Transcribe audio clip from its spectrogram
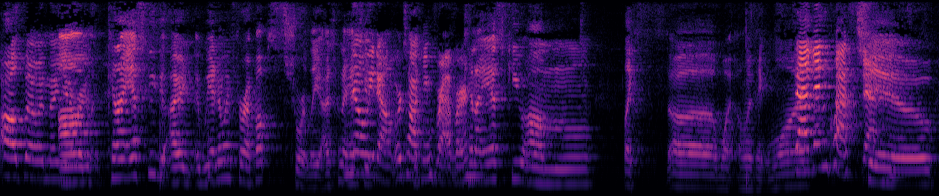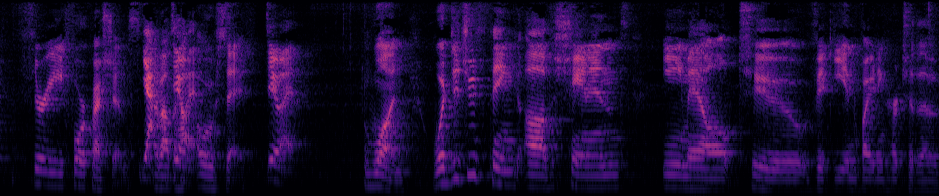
also in the um, universe. can I ask you? I, we I know we have to wrap up shortly. I just want to no, you. we don't. We're talking forever. Can I ask you, um, like, uh, what? Let me think. One, Seven questions. two, three, four questions. Yeah, about do the it. OC. Do it. One, what did you think of Shannon's email to Vicki inviting her to the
